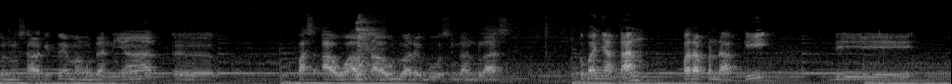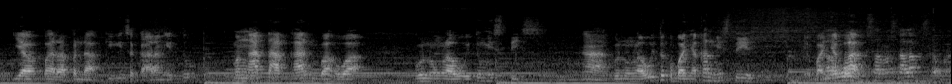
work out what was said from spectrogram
Gunung Salak itu emang udah niat eh, pas awal tahun 2019 kebanyakan para pendaki di ya para pendaki sekarang itu mengatakan bahwa Gunung Lawu itu mistis. Nah Gunung Lawu itu kebanyakan mistis. Ya banyak Lawu lah. sama salak sama?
